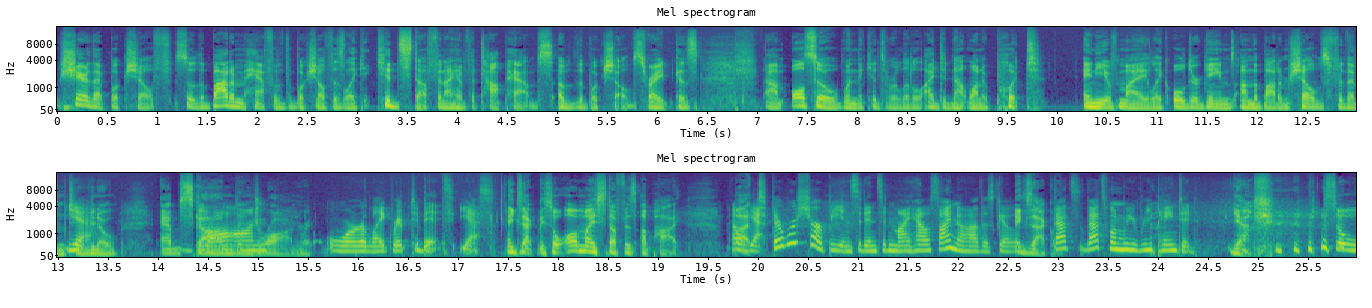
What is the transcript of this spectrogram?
share that bookshelf. So the bottom half of the bookshelf is like kids stuff, and I have the top halves of the bookshelves, right? Because um, also when the kids were little, I did not want to put any of my like older games on the bottom shelves for them to Yeah. you know abscond Draw and draw on, right? Or like rip to bits. Yes. Exactly. So all my stuff is up high. Oh But yeah, there were Sharpie incidents in my house. I know how this goes. Exactly. That's that's when we repainted. yeah. so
